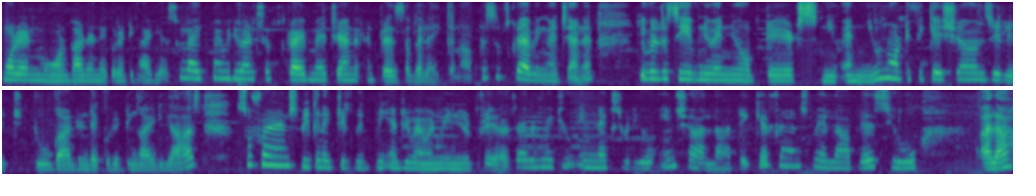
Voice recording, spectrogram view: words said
more and more garden decorating ideas. So like my video and subscribe my channel and press the bell icon. After subscribing my channel you will receive new and new updates new and new notifications related to garden decorating ideas. So friends be connected with me and remember me in your prayers. I will meet you in next video. Inshallah. Take care friends. May allah bless you. Allah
